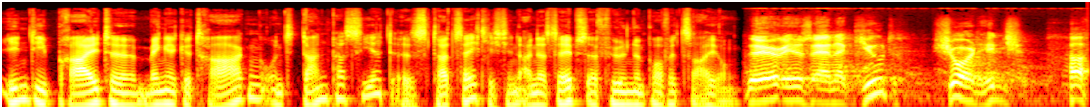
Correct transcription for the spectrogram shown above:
in die breite Menge getragen und dann passiert es tatsächlich in einer selbsterfüllenden Prophezeiung. There is an acute shortage of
